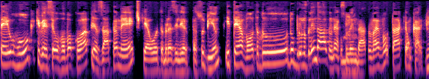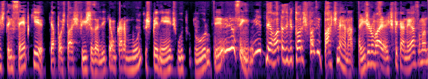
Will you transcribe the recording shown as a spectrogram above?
Tem o Hulk que venceu o Robocop, exatamente, que é outro brasileiro que tá subindo. E tem a volta do, do Bruno Blindado, né? O Blindado vai voltar, que é um cara que a gente tem sempre que, que apostar as fichas ali, que é um cara muito experiente experiente, muito duro. E assim, e derrotas e vitórias fazem parte, né, Renato? A gente não vai, a gente fica nessa, mas,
